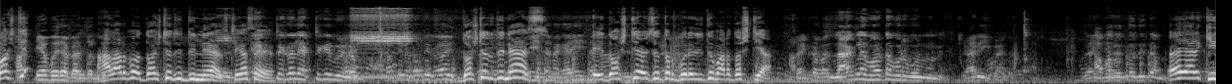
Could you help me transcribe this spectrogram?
দশটা দশটা তুই নেস ঠিক আছে? দশটা নেস এই দশটা হয়েছে তোর বলে দিতে পারো দশটিয়া লাগলে ভরটা ভরবো মনে এই আর কি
